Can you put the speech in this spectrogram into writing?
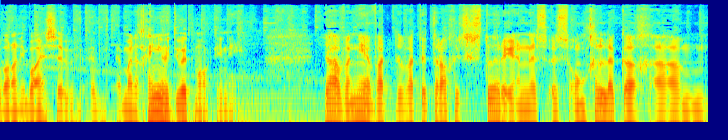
waar daar nie baie se maar dit gaan jou doodmaak nie, nee. Ja, wanneer wat wat 'n tragiese storie en is is ongelukkig um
